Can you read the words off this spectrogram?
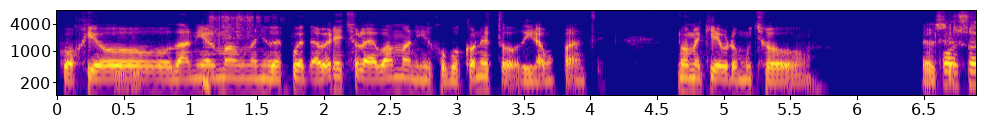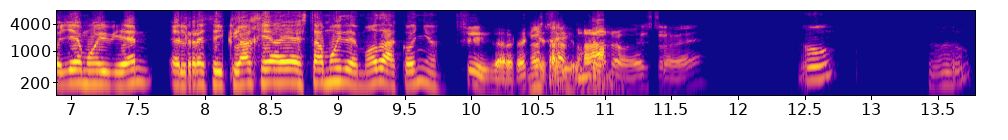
Cogió Danny Elfman un año después de haber hecho la de Batman y dijo, pues con esto tiramos para adelante. No me quiebro mucho el Pues oye, muy bien. El reciclaje está muy de moda, coño. Sí, la verdad No es que sí. raro eso, ¿eh? No, no.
